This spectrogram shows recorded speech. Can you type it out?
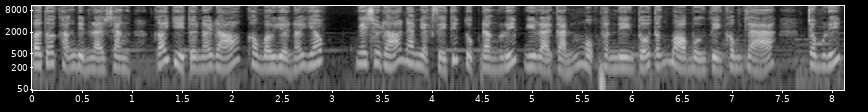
và tôi khẳng định lại rằng có gì tôi nói đó, không bao giờ nói dốc. Ngay sau đó, nam nhạc sĩ tiếp tục đăng clip ghi lại cảnh một thanh niên tố tấn bò mượn tiền không trả. Trong clip,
